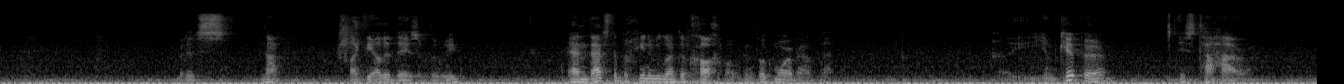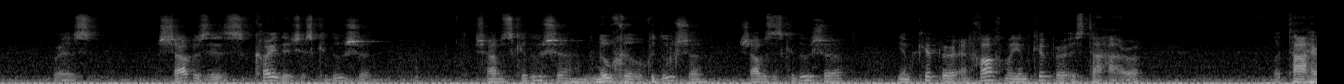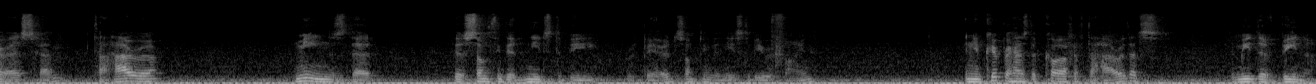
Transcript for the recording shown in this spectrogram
But it's not like the other days of the week. And that's the bechina we learned of Chachma. We're going to talk more about that. Yom Kippur is Tahara, whereas Shabbos is Kodesh, is Kedusha. Shabbos is Kedusha, Menucha u Kedusha. Shabbos is Kedusha. Yom Kippur and Chachma Yom Kippur is Tahara. Latahir Eschem. Tahara means that there's something that needs to be repaired, something that needs to be refined. And Yom Kippur has the koach of Tahara, that's the midah of Bina,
